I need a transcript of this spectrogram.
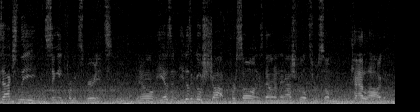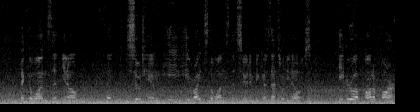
he's actually singing from experience. You know, he hasn't he doesn't go shop for songs down in Nashville through some catalog and pick the ones that, you know, that suit him. He he writes the ones that suit him because that's what he knows. He grew up on a farm.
